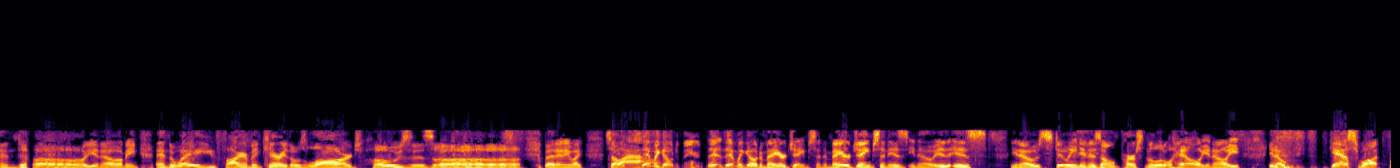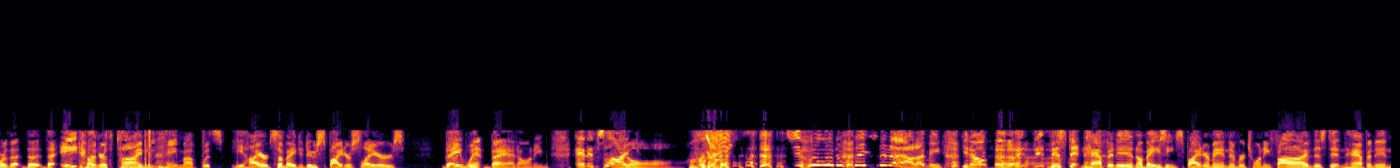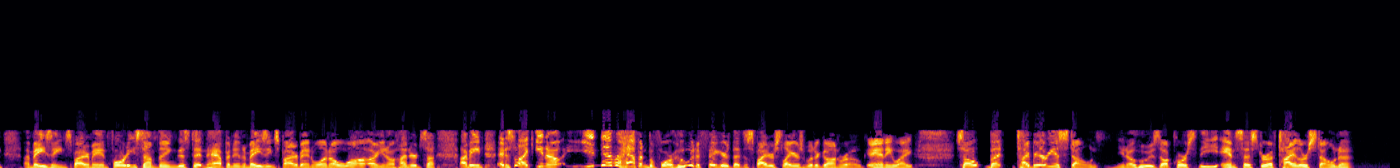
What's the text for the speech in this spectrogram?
And uh, oh, you know, I mean, and the way you firemen carry those large hoses. Oh. But anyway, so Wow. then we go to Mayor. Then, then we go to Mayor Jameson, and Mayor Jameson is, you know, is, is you know stewing in his own personal little hell. You know, he, you know, guess what? For the the the eight hundredth time he came up with, he hired somebody to do Spider Slayers. They went bad on him, and it's like, no. who would have figured it out? I mean, you know, th- th- this didn't happen in Amazing Spider-Man number 25. This didn't happen in Amazing Spider-Man 40 something. This didn't happen in Amazing Spider-Man 101 or, you know, 100 something. I mean, and it's like, you know, it never happened before. Who would have figured that the Spider Slayers would have gone rogue? Anyway, so, but Tiberius Stone, you know, who is, of course, the ancestor of Tyler Stone,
